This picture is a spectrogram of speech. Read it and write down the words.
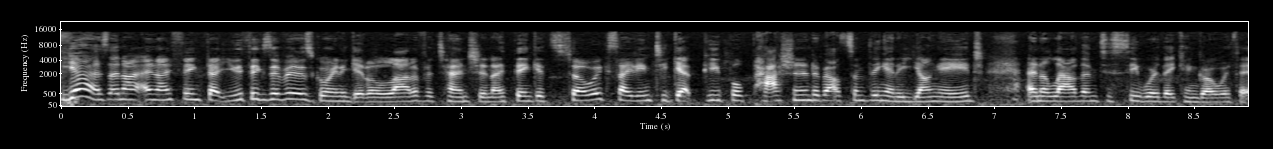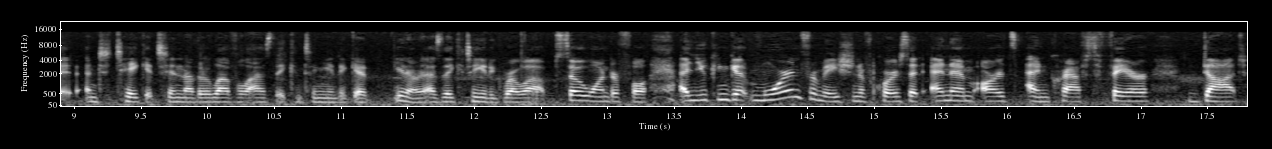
Yes, and I, and I think that youth exhibit is going to get a lot of attention. I think it's so exciting to get people passionate about something at a young age and allow them to see where they can go with it and to take it to another level as they continue to get, you know, as they continue to grow up. So wonderful. And you can get more information, of course, at nmartsandcraftsfair.org.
